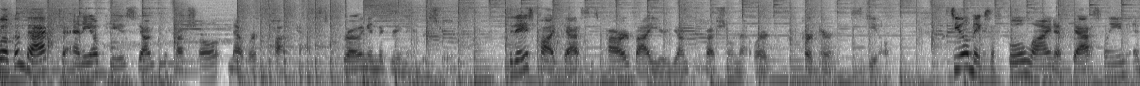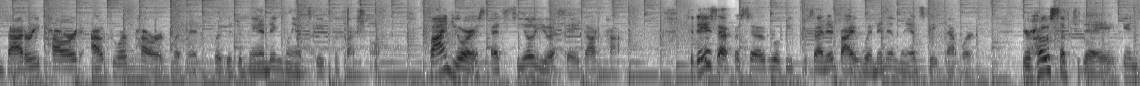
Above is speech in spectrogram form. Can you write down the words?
Welcome back to NALP's Young Professional Network podcast, Growing in the Green Industry. Today's podcast is powered by your Young Professional Network partner, STIHL. STIHL makes a full line of gasoline and battery powered outdoor power equipment for the demanding landscape professional. Find yours at stihlusa.com. Today's episode will be presented by Women in Landscape Network. Your hosts of today in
